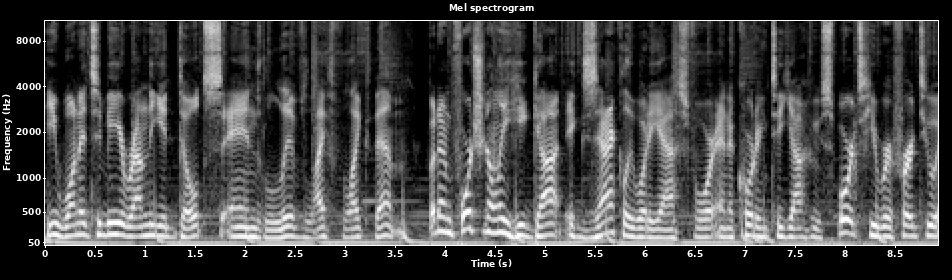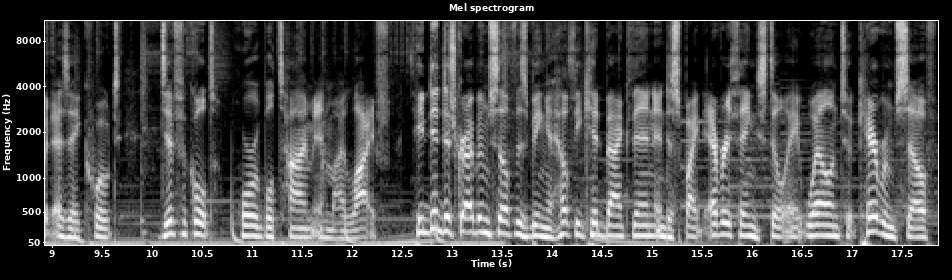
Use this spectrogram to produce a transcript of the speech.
He wanted to be around the adults and live life like them. But unfortunately, he got exactly what he asked for, and according to Yahoo Sports, he referred to it as a quote, difficult, horrible time in my life. He did describe himself as being a healthy kid back then, and despite everything, still ate well and took care of himself,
